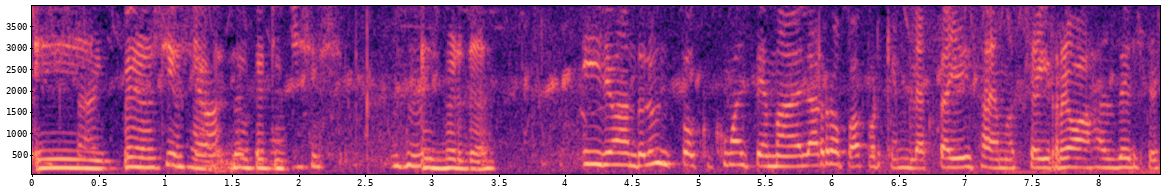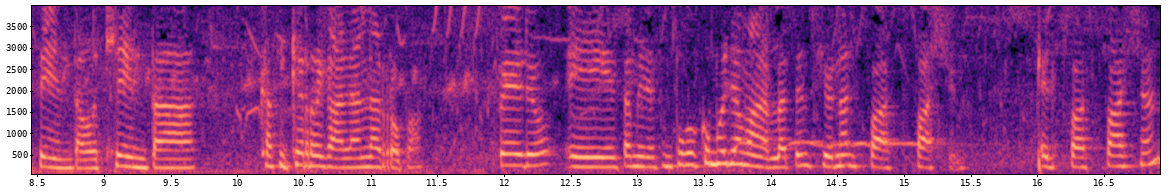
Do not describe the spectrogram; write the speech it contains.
Eh, pero sí, o sea, lo que tú dices es verdad. Y llevándolo un poco como al tema de la ropa, porque en Black Friday sabemos que hay rebajas del 60, 80, casi que regalan la ropa. Pero eh, también es un poco como llamar la atención al fast fashion. El fast fashion,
